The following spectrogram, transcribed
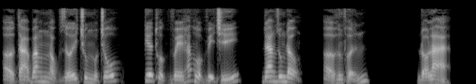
ở tà băng ngọc giới chung một chỗ, kia thuộc về hắc hộp vị trí, đang rung động, ở hưng phấn. Đó là,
